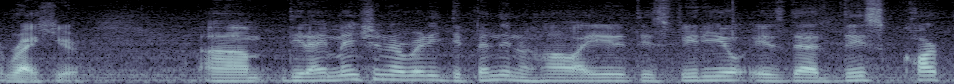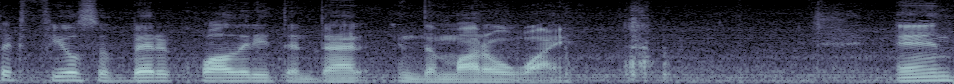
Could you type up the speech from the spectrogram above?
right here. Um, did I mention already, depending on how I edit this video, is that this carpet feels of better quality than that in the Model Y. And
